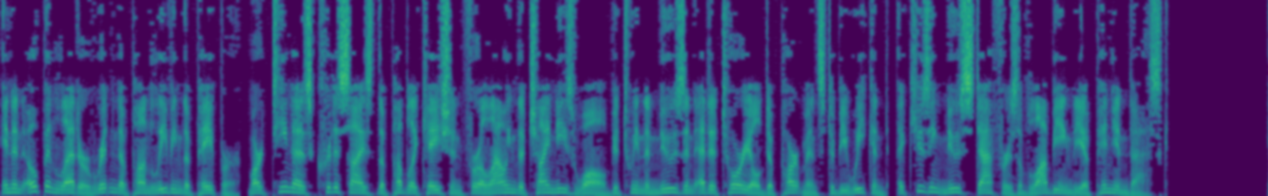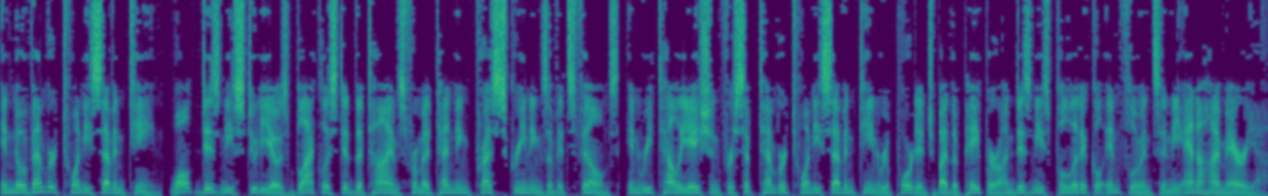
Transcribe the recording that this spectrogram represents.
In an open letter written upon leaving the paper, Martínez criticized the publication for allowing the Chinese wall between the news and editorial departments to be weakened, accusing news staffers of lobbying the opinion desk. In November 2017, Walt Disney Studios blacklisted The Times from attending press screenings of its films, in retaliation for September 2017 reportage by the paper on Disney's political influence in the Anaheim area.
